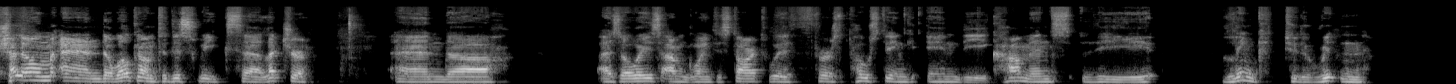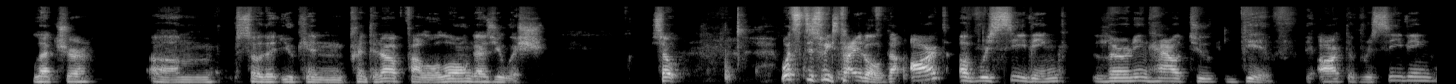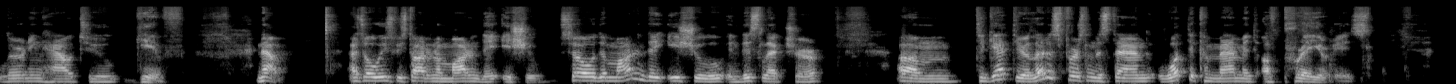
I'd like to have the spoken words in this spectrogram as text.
Shalom and welcome to this week's uh, lecture. And uh, as always, I'm going to start with first posting in the comments the link to the written lecture um, so that you can print it up, follow along as you wish. So, what's this week's title? The Art of Receiving learning how to give. The art of receiving, learning how to give. Now, as always, we start on a modern day issue. So, the modern day issue in this lecture, um, to get there, let us first understand what the commandment of prayer is.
